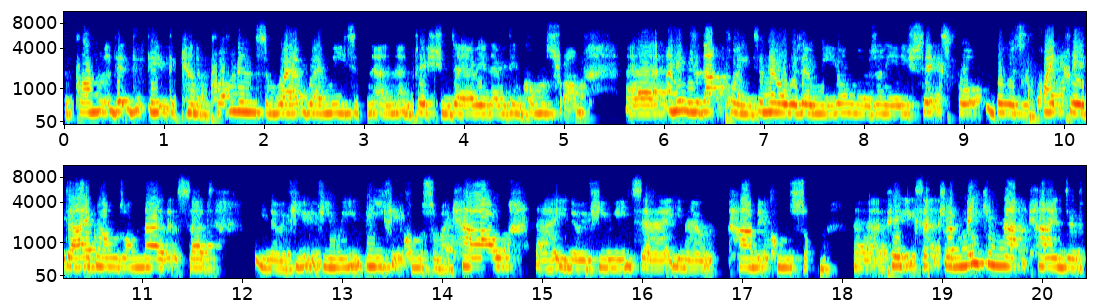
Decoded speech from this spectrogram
the, the, the, the, kind of provenance and where, where meat and, and, and fish and dairy and everything comes from. Uh, and it was at that point, I know I was only young, I was only age six, but there was quite clear diagrams on there that said, you know, if you if you eat beef, it comes from a cow. Uh, you know, if you eat, uh, you know, ham, it comes from uh, a pig, etc. And making that kind of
